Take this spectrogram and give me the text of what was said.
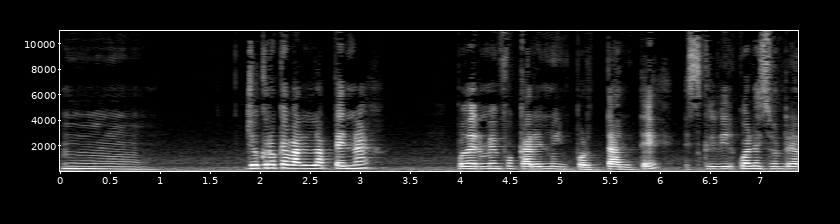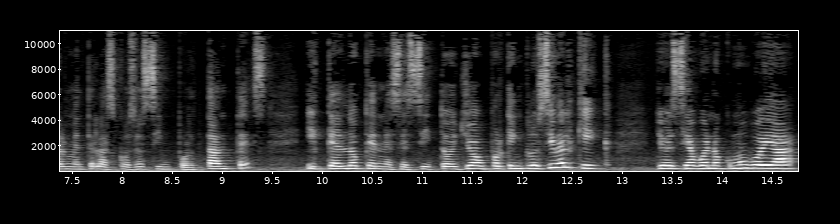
mm, yo creo que vale la pena poderme enfocar en lo importante, escribir cuáles son realmente las cosas importantes y qué es lo que necesito yo. Porque inclusive el kick, yo decía, bueno, ¿cómo voy a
